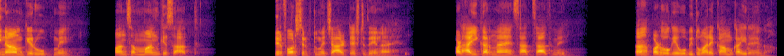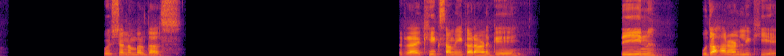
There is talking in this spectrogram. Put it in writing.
इनाम के रूप में, मान सम्मान के साथ। सिर्फ़ और सिर्फ़ तुम्हें चार टेस्ट देना है। पढ़ाई करना है साथ साथ में। हाँ पढ़ोगे वो भी तुम्हारे काम का ही रहेगा। क्वेश्चन नंबर दस। रैखिक समीकरण के तीन उदाहरण लिखिए।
